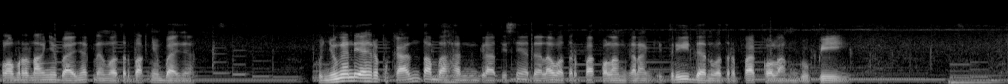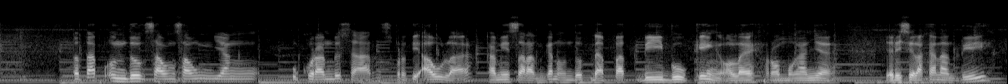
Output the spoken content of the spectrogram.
Kolam renangnya banyak dan waterparknya banyak. Kunjungan di akhir pekan, tambahan gratisnya adalah waterpark kolam Karangkitri dan waterpark kolam Gupi. Tetap untuk saung-saung yang ukuran besar seperti aula, kami sarankan untuk dapat di booking oleh rombongannya. Jadi silahkan nanti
